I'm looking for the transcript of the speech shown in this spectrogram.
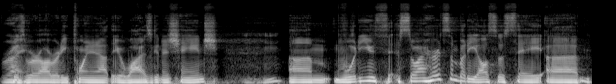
because Right. we're already pointing out that your why is going to change. Mm-hmm. Um, what do you? So I heard somebody also say, um,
